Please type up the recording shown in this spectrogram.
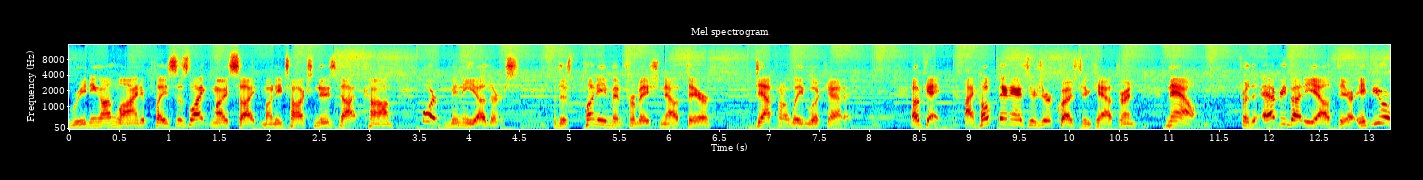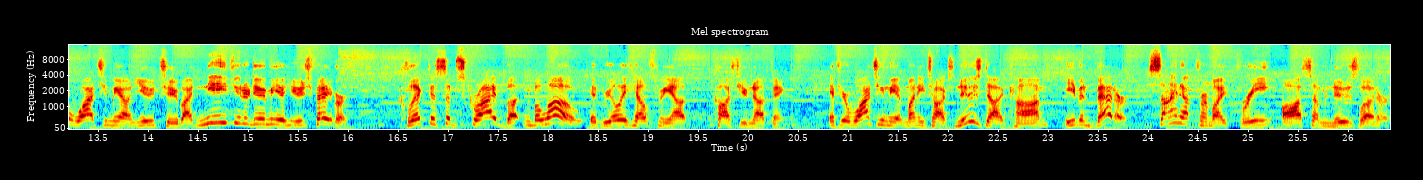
reading online at places like my site, moneytalksnews.com, or many others. But there's plenty of information out there. Definitely look at it. Okay, I hope that answers your question, Catherine. Now, for the, everybody out there, if you are watching me on YouTube, I need you to do me a huge favor. Click the subscribe button below. It really helps me out, costs you nothing. If you're watching me at moneytalksnews.com, even better, sign up for my free awesome newsletter.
